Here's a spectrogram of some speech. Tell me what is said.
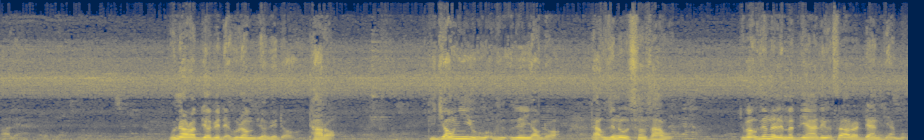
ဟာလေခုနကတော့ပြောပြတယ်အခုတော့မပြောပြတော့ဘူးထားတော့ဒီเจ้าကြီးကိုဦးစင်းရောက်တော့ဒါဦးစင်းတို့ဆွန်စားဖို့ဒီမှာဦးစင်းတို့လည်းမပြန်သေးဘူးအစတော့တန်းပြန်ဖို့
